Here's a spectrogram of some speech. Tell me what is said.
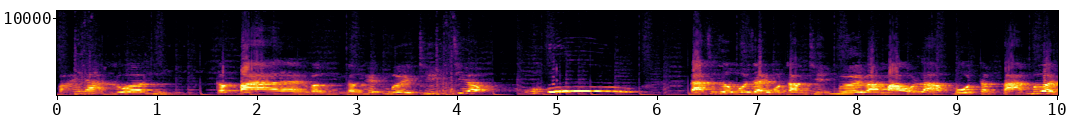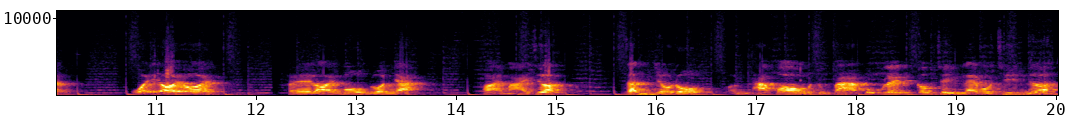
Vãi đạn luôn. Cấp 3 này vâng nâng hết 19 triệu. Đạn chấn thương mỗi giây 190 và máu là 480 Ui rồi rồi. Phê lòi mồm luôn nha. Thoải mái chưa? Rất nhiều đồ. Tháp bo của chúng ta cũng lên công trình level 9 nữa.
